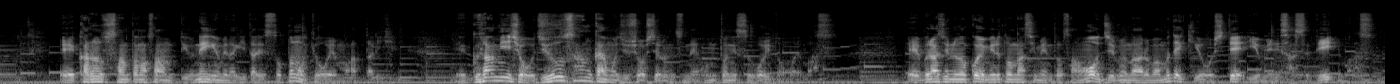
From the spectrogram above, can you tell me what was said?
えー、カルロス・サンタナさんっていうね、有名なギタリストとの共演もあったり、えー、グラミー賞を13回も受賞してるんですね。本当にすごいと思います。え、ブラジルの声ミルト・ナシメントさんを自分のアルバムで起用して有名にさせています。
